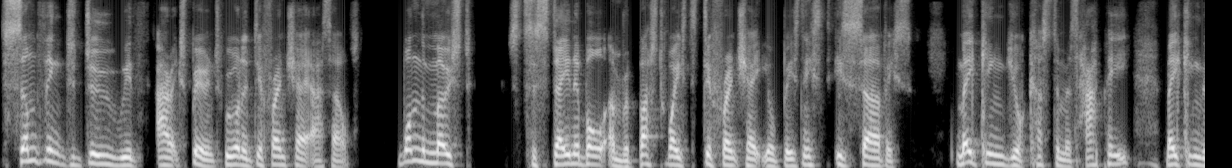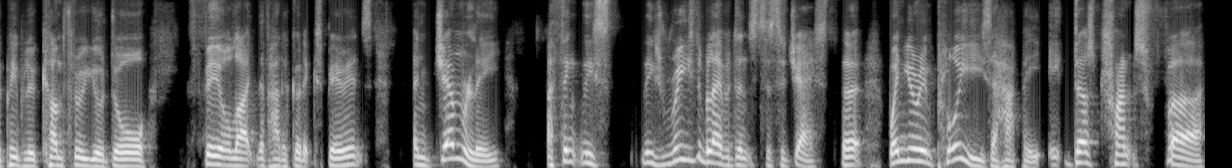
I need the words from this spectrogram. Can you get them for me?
something to do with our experience. We want to differentiate ourselves. One of the most sustainable and robust ways to differentiate your business is service, making your customers happy, making the people who come through your door feel like they've had a good experience. And generally, I think these these reasonable evidence to suggest that when your employees are happy, it does transfer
